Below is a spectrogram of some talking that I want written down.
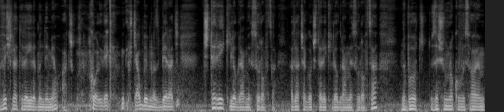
wyślę tyle, ile będę miał, aczkolwiek chciałbym nazbierać 4 kg surowca. A dlaczego 4 kg surowca? No bo w zeszłym roku wysłałem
